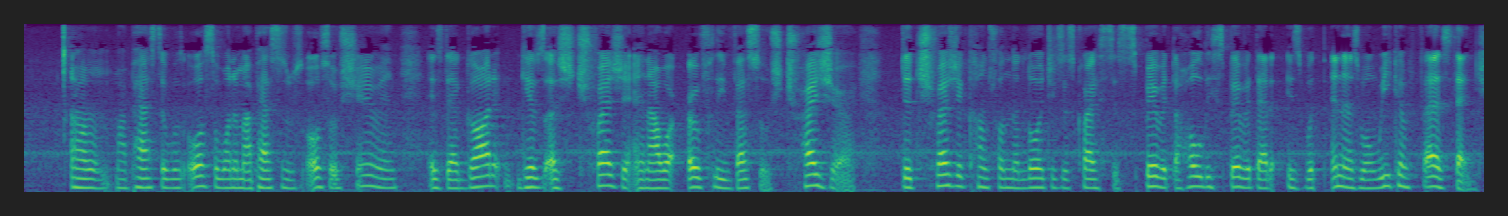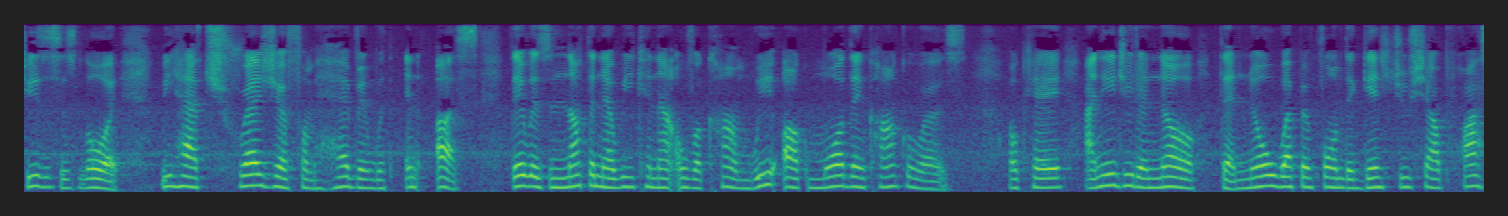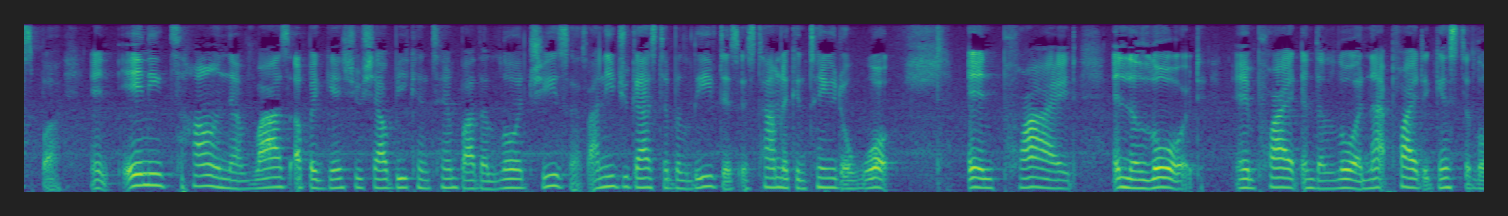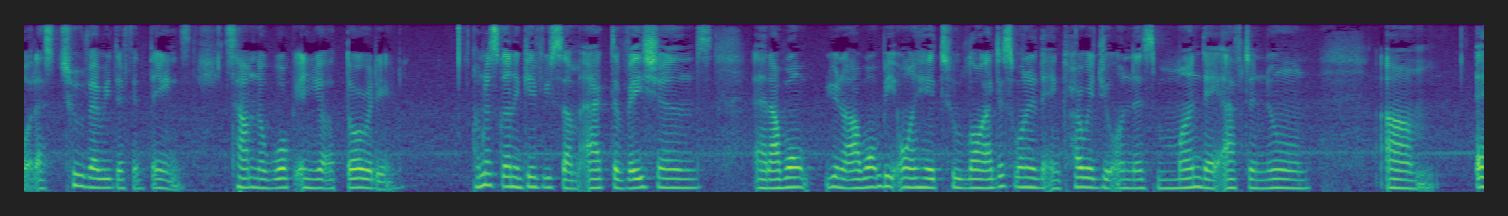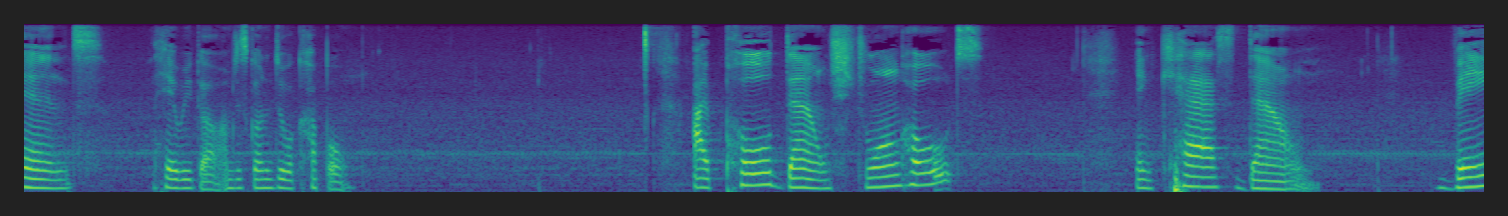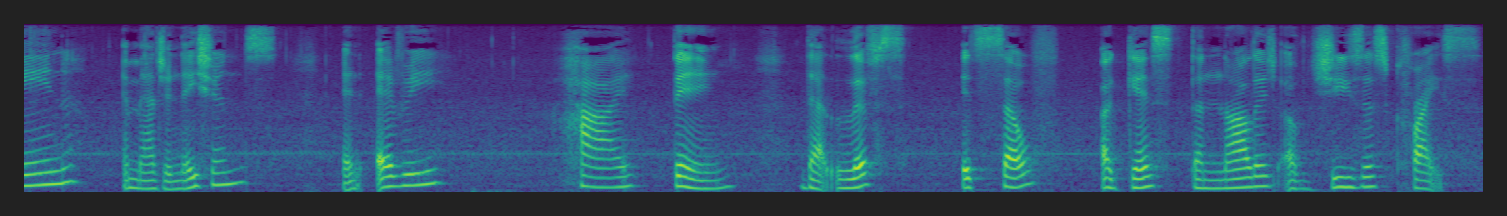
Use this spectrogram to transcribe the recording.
um, my pastor was also one of my pastors was also sharing is that God gives us treasure in our earthly vessels. Treasure. The treasure comes from the Lord Jesus Christ, the Spirit, the Holy Spirit that is within us. When we confess that Jesus is Lord, we have treasure from heaven within us. There is nothing that we cannot overcome. We are more than conquerors. Okay, I need you to know that no weapon formed against you shall prosper, and any tongue that rise up against you shall be condemned by the Lord Jesus. I need you guys to believe this. It's time to continue to walk in pride in the Lord. And pride in the Lord, not pride against the Lord. That's two very different things. It's time to walk in your authority. I'm just going to give you some activations and I won't, you know, I won't be on here too long. I just wanted to encourage you on this Monday afternoon. Um, and here we go. I'm just going to do a couple. I pull down strongholds and cast down vain imaginations and every high thing that lifts itself against the knowledge of Jesus Christ.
